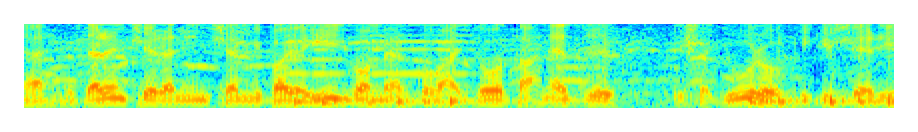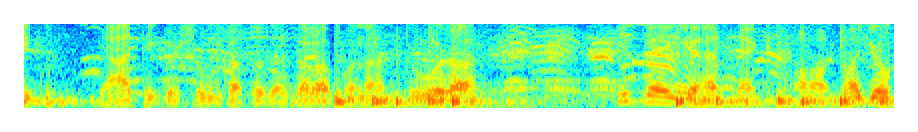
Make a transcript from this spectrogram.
de szerencsére nincs semmi baja, így van, mert Kovács Zoltán edző és a gyúró kikíséri játékosunkat oda az alapvonalon túlra. Itt végigjöhetnek a nagyok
